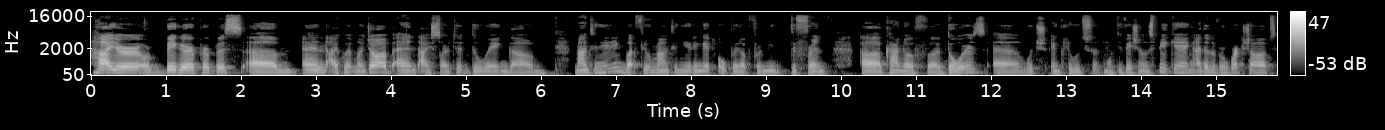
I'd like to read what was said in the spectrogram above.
higher or bigger purpose. Um, and I quit my job and I started doing um, mountaineering. But through mountaineering, it opened up for me different uh, kind of uh, doors, uh, which includes motivational speaking. I deliver workshops.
